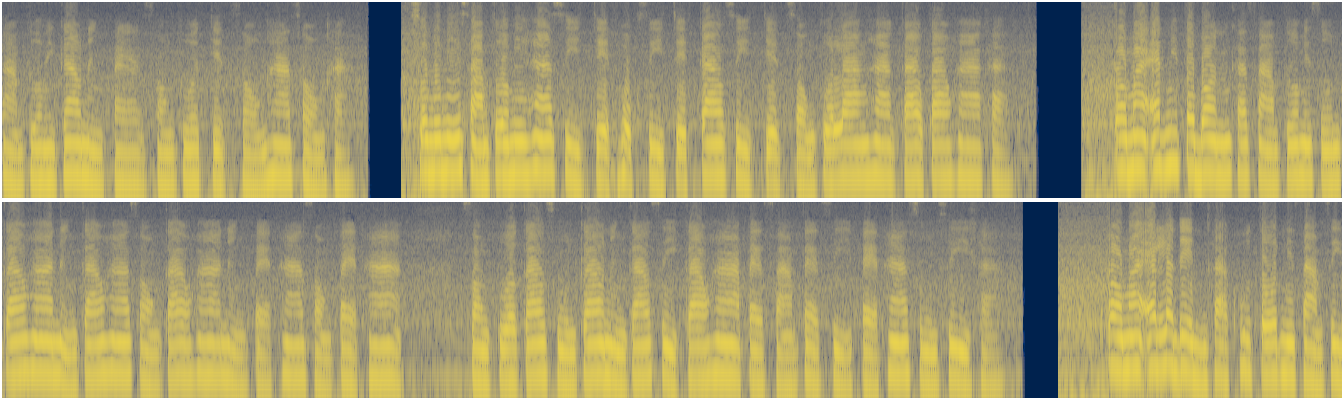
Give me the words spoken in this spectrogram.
สามตัวมีเก้าหนึ่งแปดสองตัวเจ็ดสองห้าสองค่ะส่วนวันนี้สามตัวมีห้าสี่เจ็ดหกสี่เจ็ดเก้าสี่เจ็ดสองตัวล่างห้าเก้าเก้าห้าค่ะ ต่อมาแอดมิเตอร์บอลค่ะสามตัวมีศูนย์เก้าห้าหนึ่งเก้าห้าสองเก้าห้าหนึ่งแปดห้าสองแปดห้าสองตัวเก้าศูนย์เก้าหนึ่งเก้าสี่เก้าห้าแปดสามแปดสี่แปดห้าศูนย์สี่ค่ะ ต่อมาแอดละเด่นค่ะคู่โต๊ดมีสามสี่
